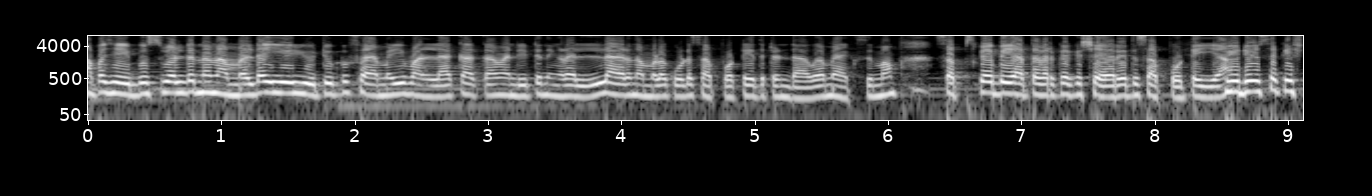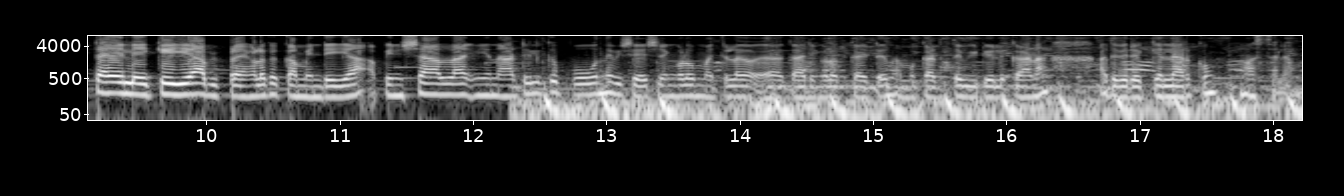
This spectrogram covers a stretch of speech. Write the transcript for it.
അപ്പോൾ ജയ്ബൂസ് വേൾഡ് എന്ന നമ്മളുടെ ഈ യൂട്യൂബ് ഫാമിലി വൺ ലാക്ക് ആക്കാൻ വേണ്ടിയിട്ട് നിങ്ങൾ എല്ലാവരും നമ്മളെ കൂടെ സപ്പോർട്ട് ചെയ്തിട്ടുണ്ടാവുക. മാക്സിമം സബ്സ്ക്രൈബ് ചെയ്യാത്തവർക്കൊക്കെ ഷെയർ ചെയ്ത് സപ്പോർട്ട് ചെയ്യുക. വീഡിയോസ് ഒക്കെ ഇഷ്ടമായ ലൈക്ക് ചെയ്യുക അഭിപ്രായങ്ങളൊക്കെ കമന്റ് ചെയ്യുക. അപ്പോൾ ഇൻഷാല്ല ഇനി നാട്ടിലേക്ക് പോകുന്ന വിശേഷങ്ങളും മറ്റുള്ള കാര്യങ്ങളൊക്കെ ആയിട്ട് നമുക്ക് അടുത്ത വീഡിയോയിൽ കാണാം. അതുവരെയൊക്കെ എല്ലാവർക്കും അസ്സലാമ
